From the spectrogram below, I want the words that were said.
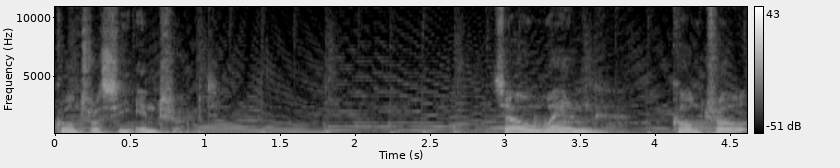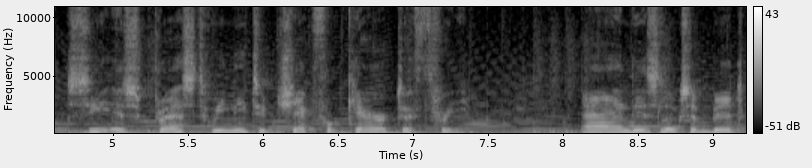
Ctrl C interrupt. So when Ctrl C is pressed, we need to check for character 3. And this looks a bit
